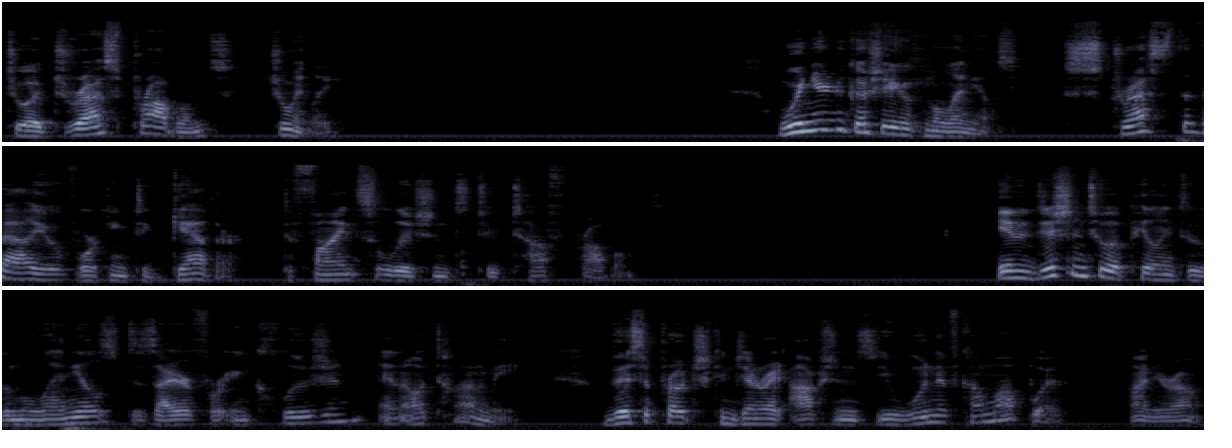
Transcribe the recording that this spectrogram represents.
to address problems jointly. When you're negotiating with millennials, stress the value of working together to find solutions to tough problems. In addition to appealing to the millennials' desire for inclusion and autonomy, this approach can generate options you wouldn't have come up with on your own.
